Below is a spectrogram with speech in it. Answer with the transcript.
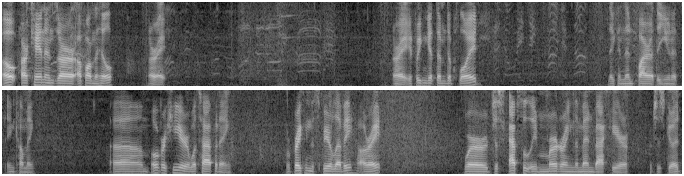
Oh, our cannons are up on the hill. Alright. Alright, if we can get them deployed, they can then fire at the units incoming. Um, over here, what's happening? We're breaking the spear levy, alright. We're just absolutely murdering the men back here, which is good.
